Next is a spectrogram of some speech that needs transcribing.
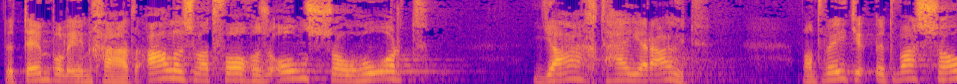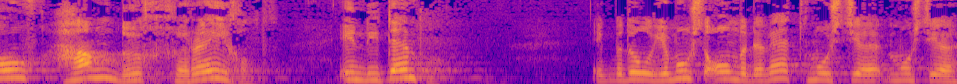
de tempel ingaat. Alles wat volgens ons zo hoort, jaagt hij eruit. Want weet je, het was zo handig geregeld in die tempel. Ik bedoel, je moest onder de wet, moest je, moest je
